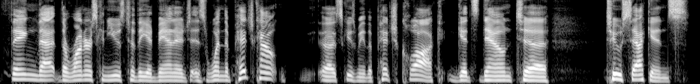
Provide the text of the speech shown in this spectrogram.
thing that the runners can use to the advantage is when the pitch count, uh, excuse me, the pitch clock gets down to two seconds.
